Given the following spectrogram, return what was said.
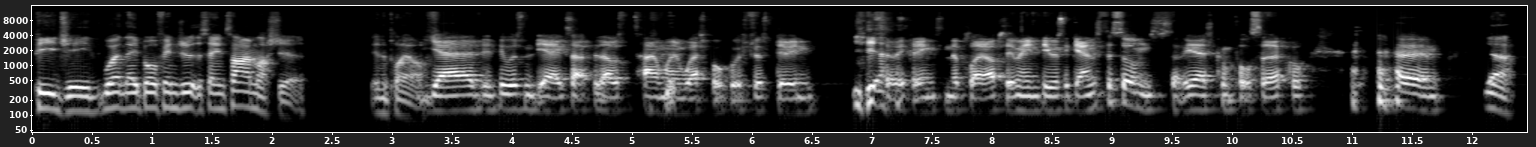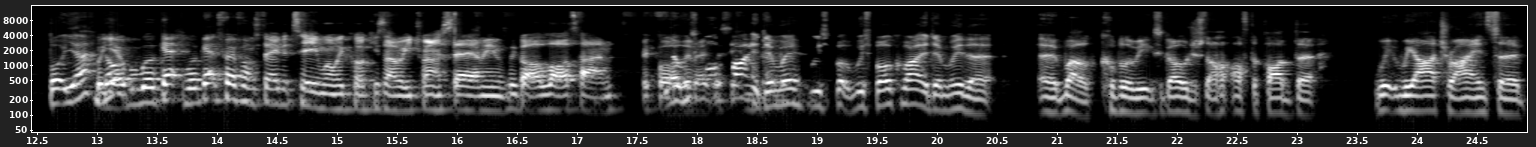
PG? Weren't they both injured at the same time last year in the playoffs? Yeah, there wasn't. Yeah, exactly. That was the time when Westbrook was just doing yeah. silly things in the playoffs. I mean, he was against the Suns, so yeah, it's come full circle. um, yeah, but yeah, but no. yeah, we'll get we'll get to everyone's favorite team when we cook. Is how we trying to say? I mean, we got a lot of time before. No, we spoke about it, didn't we? We spoke we spoke about it, didn't we? That uh, well, a couple of weeks ago, just off the pod, that we we are trying to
